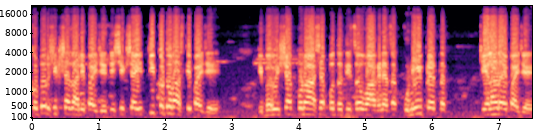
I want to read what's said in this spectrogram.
कठोर शिक्षा झाली पाहिजे. ती शिक्षा इतकी कठोर असली पाहिजे की भविष्यात पुन्हा अशा पद्धतीचं वागण्याचा कुणीही प्रयत्न केला नाही पाहिजे.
